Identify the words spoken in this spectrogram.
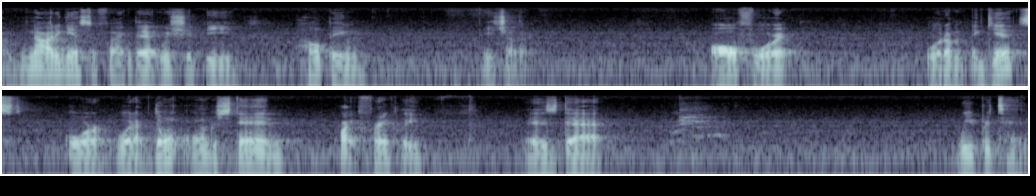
I'm not against the fact that we should be helping each other all for it. What I'm against, or what I don't understand, quite frankly, is that we pretend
